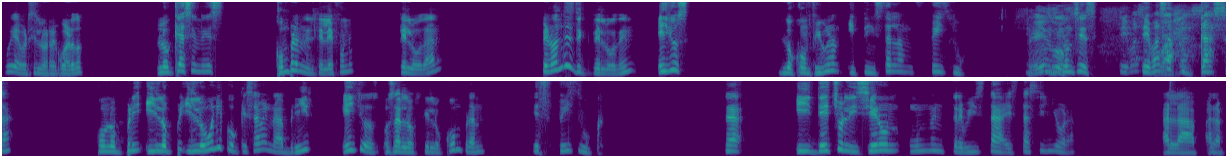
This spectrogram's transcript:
voy a ver si lo recuerdo, lo que hacen es, compran el teléfono, te lo dan, pero antes de que te lo den, ellos lo configuran y te instalan Facebook. Facebook. Entonces, te vas, a, tu casa con lo y, lo, y lo único que saben abrir ellos, o sea, los que lo compran, es Facebook. O sea, y de hecho le hicieron una entrevista a esta señora, a la, a la,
